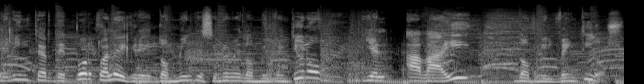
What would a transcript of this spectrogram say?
el Inter de Porto Alegre 2019-2021 y el Avaí 2022.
